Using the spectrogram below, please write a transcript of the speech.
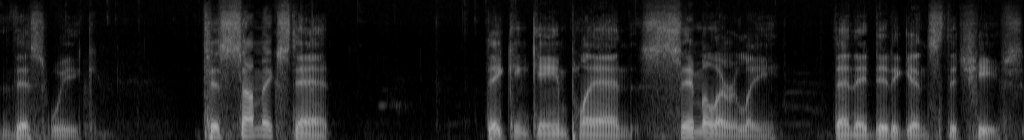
this week. To some extent, they can game plan similarly than they did against the Chiefs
